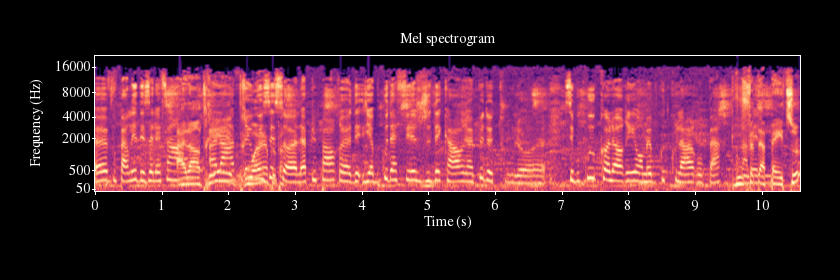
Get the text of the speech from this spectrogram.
Euh, vous parlez des éléphants À l'entrée, À l'entrée, ouais, oui, c'est ça. La plupart, il y a beaucoup d'affiches, du décor, il y a un peu de tout. là. C'est beaucoup coloré, on met beaucoup de couleurs au parc. Vous faites la peinture?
